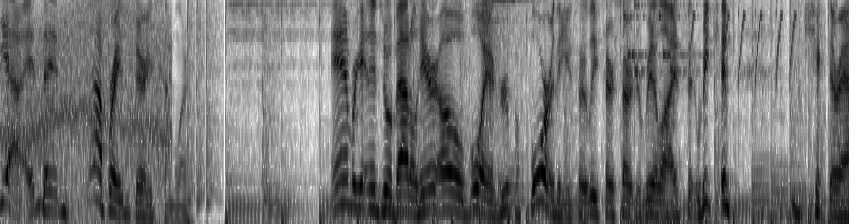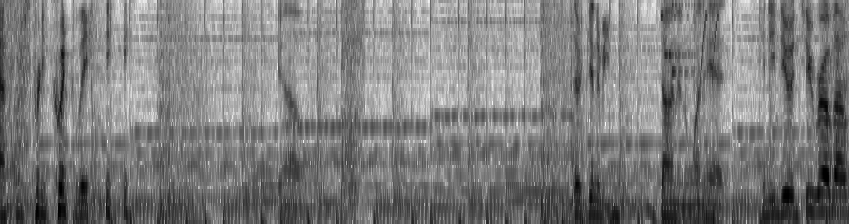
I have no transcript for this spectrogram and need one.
yeah, it, they operate very similar. And we're getting into a battle here. Oh boy, a group of four of these, or at least they're starting to realize that we can kick their asses pretty quickly. Go. They're gonna be done in one hit. Can you do it too, Robo?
